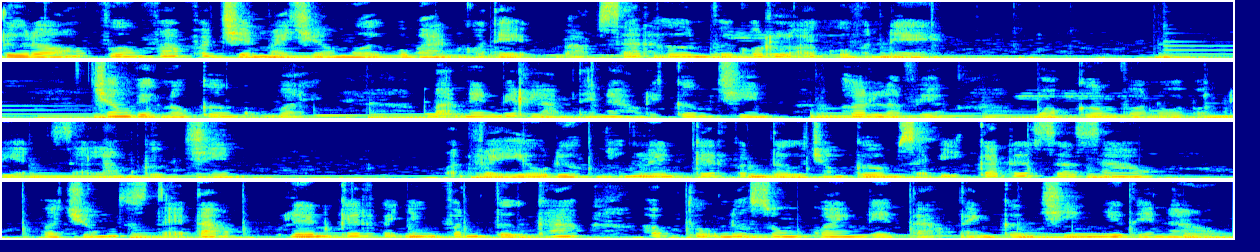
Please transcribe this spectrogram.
Từ đó, phương pháp phát triển mái chèo mới của bạn có thể bám sát hơn với cốt lõi của vấn đề. Trong việc nấu cơm cũng vậy, bạn nên biết làm thế nào để cơm chín. Hơn là việc bỏ cơm vào nồi bấm điện sẽ làm cơm chín. Bạn phải hiểu được những liên kết phân tử trong cơm sẽ bị cắt đứt ra sao. Và chúng sẽ tạo liên kết với những phân tử khác hấp thụ nước xung quanh để tạo thành cơm chín như thế nào.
